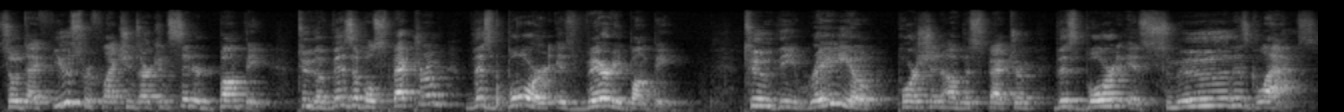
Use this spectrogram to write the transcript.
So diffuse reflections are considered bumpy. To the visible spectrum, this board is very bumpy. To the radio portion of the spectrum, this board is smooth as glass.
